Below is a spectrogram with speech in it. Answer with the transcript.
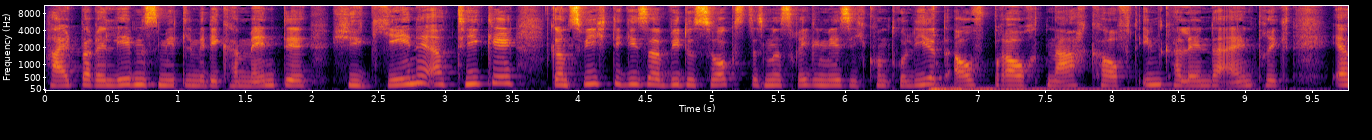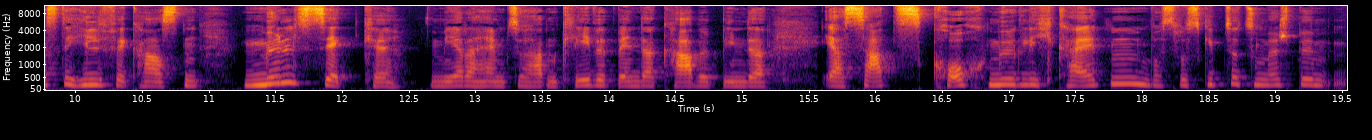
haltbare Lebensmittel, Medikamente, Hygieneartikel. Ganz wichtig ist auch, wie du sagst, dass man es regelmäßig kontrolliert, aufbraucht, nachkauft, im Kalender einträgt. Erste Hilfekasten, Müllsäcke mehr daheim zu haben, Klebebänder, Kabelbinder, Ersatzkochmöglichkeiten. Was, was gibt es da zum Beispiel?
